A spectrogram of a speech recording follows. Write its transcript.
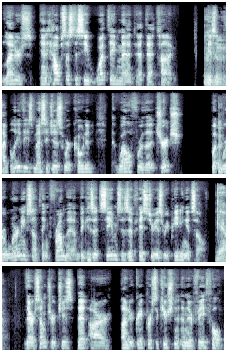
letters and helps us to see what they meant at that time. Because mm-hmm. I believe these messages were coded well for the church, but mm-hmm. we're learning something from them because it seems as if history is repeating itself. Yeah. There are some churches that are under great persecution and they're faithful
